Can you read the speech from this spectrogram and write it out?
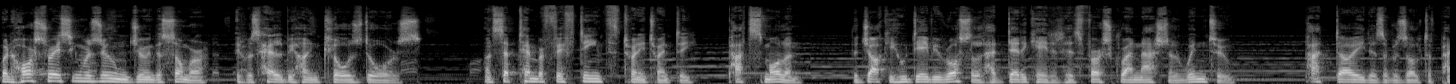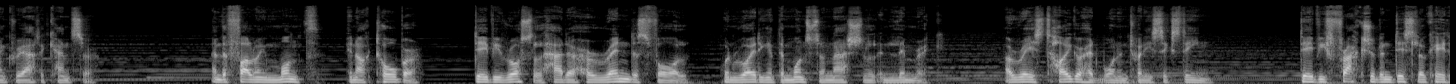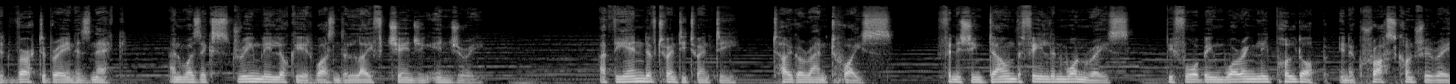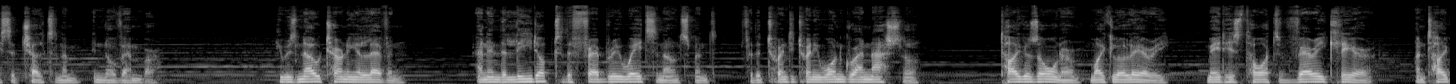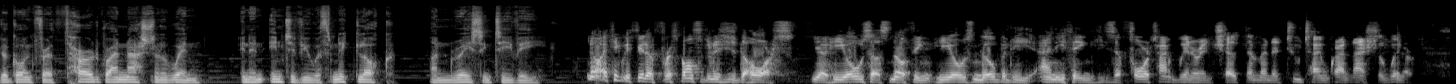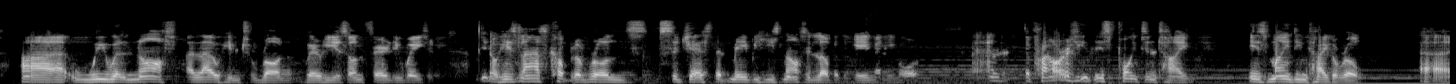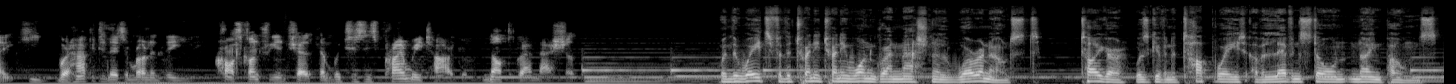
When horse racing resumed during the summer, it was held behind closed doors. On September 15th, 2020, Pat Smullen, the jockey who Davy Russell had dedicated his first Grand National win to, Pat died as a result of pancreatic cancer. And the following month, in October, Davy Russell had a horrendous fall when riding at the Munster National in Limerick, a race Tiger had won in 2016. Davy fractured and dislocated vertebrae in his neck and was extremely lucky it wasn't a life changing injury. At the end of 2020, Tiger ran twice finishing down the field in one race before being worryingly pulled up in a cross country race at Cheltenham in November. He was now turning 11, and in the lead up to the February weights announcement for the 2021 Grand National, Tiger's owner, Michael O'Leary, made his thoughts very clear on Tiger going for a third Grand National win in an interview with Nick Luck on racing TV. No, I think we feel a responsibility to the horse. You know, he owes us nothing. He owes nobody anything. He's a four-time winner in Cheltenham and a two-time Grand National winner. Uh, we will not allow him to run where he is unfairly weighted. You know, his last couple of runs suggest that maybe he's not in love with the game anymore. And the priority at this point in time is minding Tiger Roll. Uh, he, we're happy to let him run in the cross country in Cheltenham, which is his primary target, not the Grand National. When the weights for the 2021 Grand National were announced, Tiger was given a top weight of 11 stone 9 pounds,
